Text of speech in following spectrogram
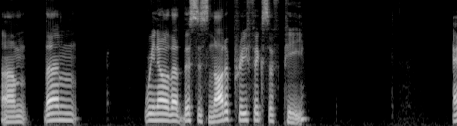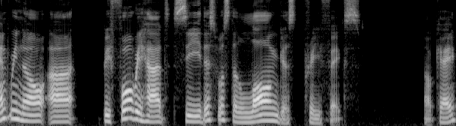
Um, then we know that this is not a prefix of P. And we know uh, before we had C, this was the longest prefix. Okay.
